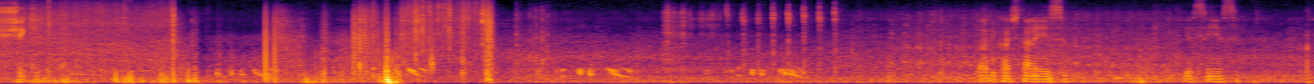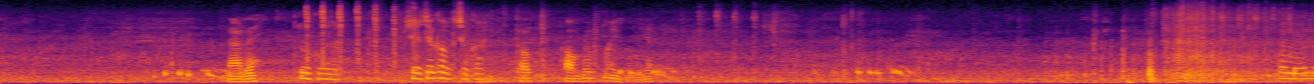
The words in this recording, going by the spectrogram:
şu şekil. Daha birkaç tane yesin. Yesin yesin. Nerede? Yok orada. Şöyle kalk çakar. Kalk, kaldırmayız onu ya. Tamam.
